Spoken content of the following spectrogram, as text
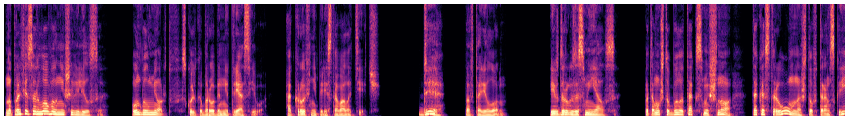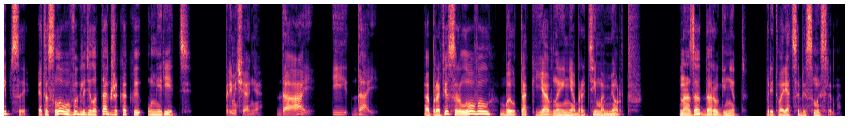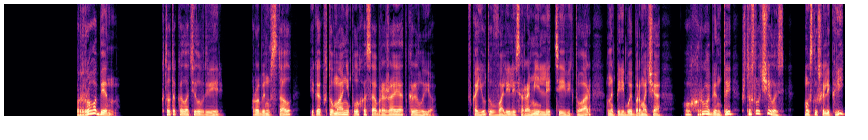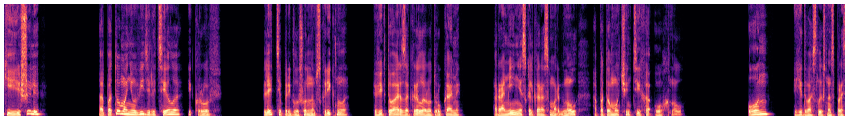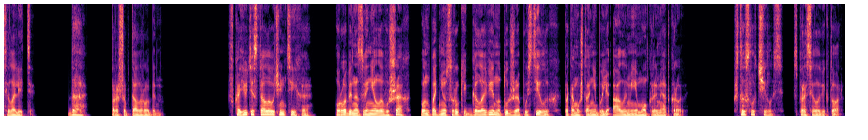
Но профессор Ловел не шевелился. Он был мертв, сколько бы Робин не тряс его, а кровь не переставала течь. «Де!» — повторил он. И вдруг засмеялся, потому что было так смешно, так остроумно, что в транскрипции это слово выглядело так же, как и «умереть». Примечание. «Даай» и «дай» а профессор Ловелл был так явно и необратимо мертв. Назад дороги нет, притворяться бессмысленно. «Робин!» Кто-то колотил в дверь. Робин встал и, как в тумане, плохо соображая, открыл ее. В каюту ввалились Рами, Летти и Виктуар на перебой бормоча. «Ох, Робин, ты... Что случилось? Мы слышали крики и решили...» А потом они увидели тело и кровь. Летти приглушенно вскрикнула, Виктуар закрыла рот руками, Рами несколько раз моргнул, а потом очень тихо охнул. «Он?» — едва слышно спросила Летти. «Да», — прошептал Робин. В каюте стало очень тихо. У Робина звенело в ушах, он поднес руки к голове, но тут же опустил их, потому что они были алыми и мокрыми от крови. «Что случилось?» — спросила Виктор.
